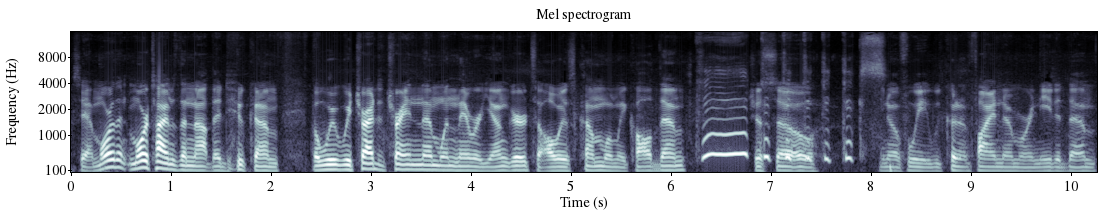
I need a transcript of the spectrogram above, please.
So yeah, more than more times than not they do come, but we we tried to train them when they were younger to always come when we called them, just so you know if we we couldn't find them or we needed them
